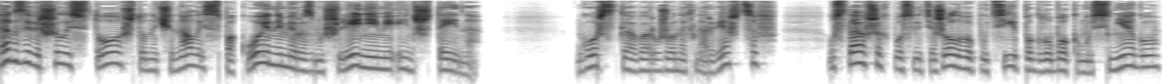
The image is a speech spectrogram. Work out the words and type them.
Так завершилось то, что начиналось спокойными размышлениями Эйнштейна. Горстка вооруженных норвежцев, уставших после тяжелого пути по глубокому снегу,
